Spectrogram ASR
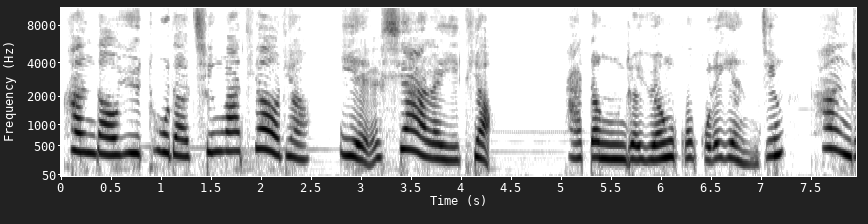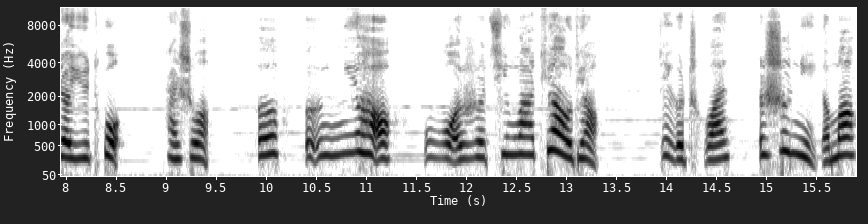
看到玉兔的青蛙跳跳也吓了一跳，它瞪着圆鼓鼓的眼睛看着玉兔，它说：“呃。”呃，你好，我是青蛙跳跳，这个船是你的吗？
